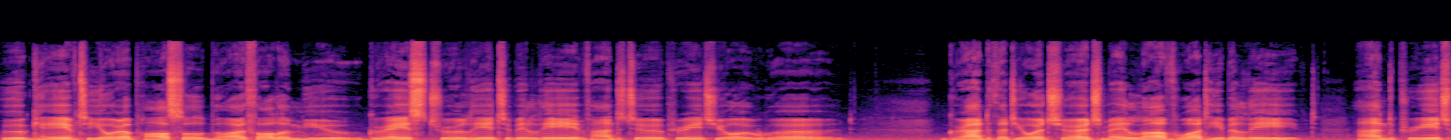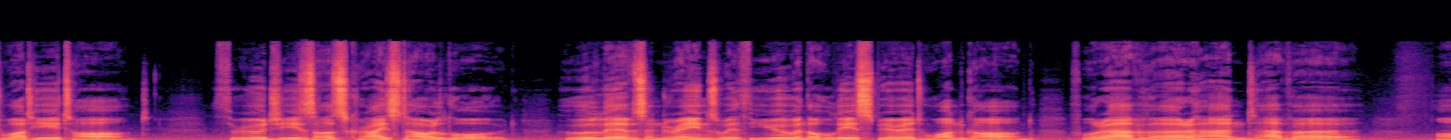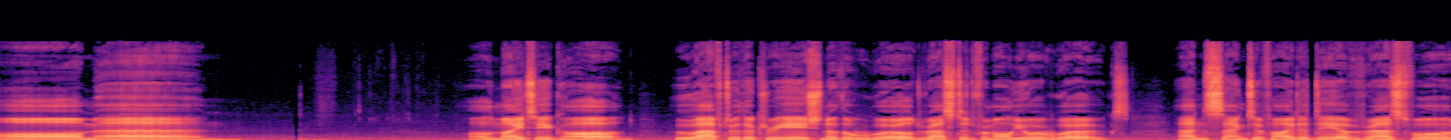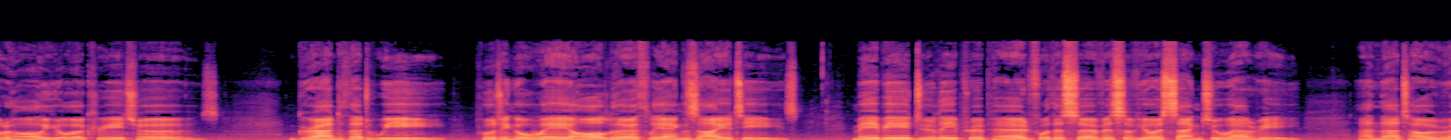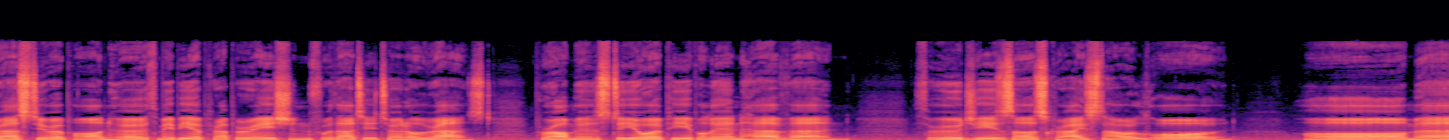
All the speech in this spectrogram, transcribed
who gave to your apostle Bartholomew grace truly to believe and to preach your word, grant that your church may love what he believed and preach what he taught. Through Jesus Christ our Lord, who lives and reigns with you in the Holy Spirit, one God, forever and ever. Amen. Almighty God, who after the creation of the world rested from all your works, and sanctified a day of rest for all your creatures, grant that we, putting away all earthly anxieties, may be duly prepared for the service of your sanctuary, and that our rest here upon earth may be a preparation for that eternal rest promised to your people in heaven, through Jesus Christ our Lord. Amen.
